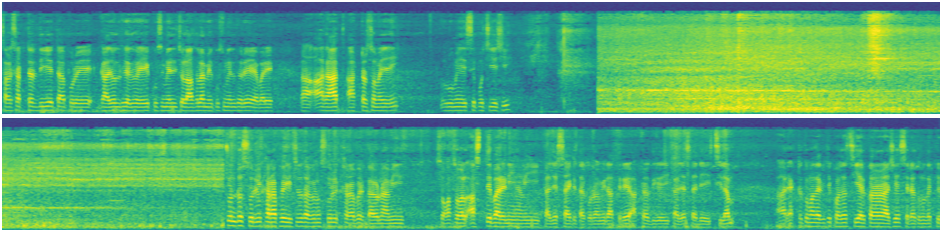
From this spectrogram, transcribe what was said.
সাড়ে সাতটার দিকে তারপরে গাজল থেকে ধরে একুশ মেল চলে আসলাম। একুশ মেল ধরে এবারে রাত আটটার সময় রুমে এসে পৌঁছিয়েছি। প্রচণ্ড শরীর খারাপ হয়ে গেছিল কারণে শরীর খারাপের কারণে আমি সকাল সকাল আসতে পারিনি, আমি কাজের সাইডে তারপর আমি রাত্রে আটটার দিকে এই কাজের সাইডে এসেছিলাম। আর একটা তোমাদের কাছে কথা শেয়ার করার আছে, সেটা তোমাদেরকে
